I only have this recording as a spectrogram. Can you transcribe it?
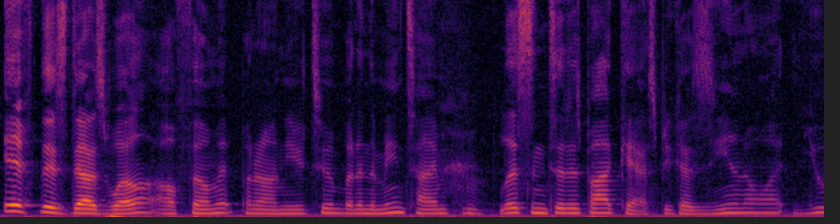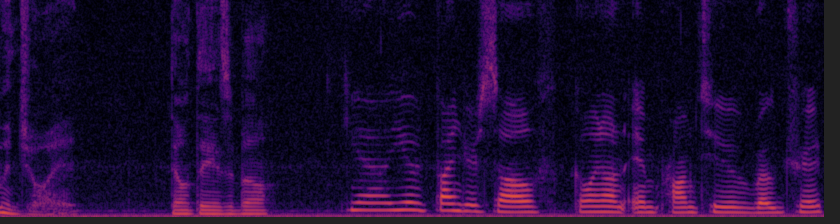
If this does well, I'll film it, put it on YouTube. But in the meantime, listen to this podcast because you know what? You enjoy it. Don't they, Isabel? Yeah, you find yourself going on an impromptu road trip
